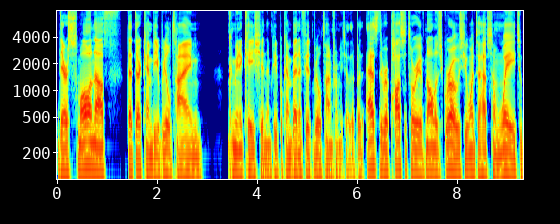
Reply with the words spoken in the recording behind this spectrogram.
they're small enough that there can be real time communication and people can benefit real time from each other. But as the repository of knowledge grows you want to have some way to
